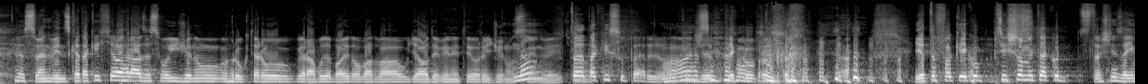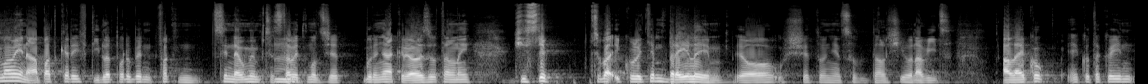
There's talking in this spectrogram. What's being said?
Sven Vinske taky chtěl hrát se svojí ženou hru, kterou, která bude bavit oba dva, udělal Divinity Original no, Sin, to no. je taky super. Že? No, Takže, jasně, jako, je to fakt, jako, přišlo mi to jako strašně zajímavý nápad, který v této podobě fakt si neumím představit hmm. moc, že bude nějak realizovatelný. Čistě třeba i kvůli těm brailím, jo, už je to něco dalšího navíc, ale jako, jako takový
